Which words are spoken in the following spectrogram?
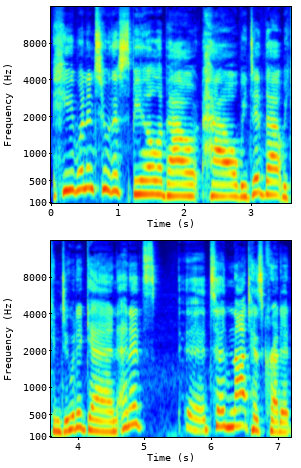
he went into this spiel about how we did that, we can do it again, and it's uh, to not his credit,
